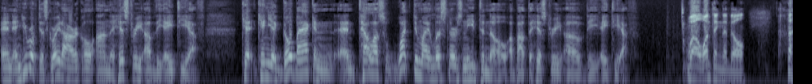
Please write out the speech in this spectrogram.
and and you wrote this great article on the history of the ATF. Can, can you go back and, and tell us what do my listeners need to know about the history of the ATF? Well, one thing that they'll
